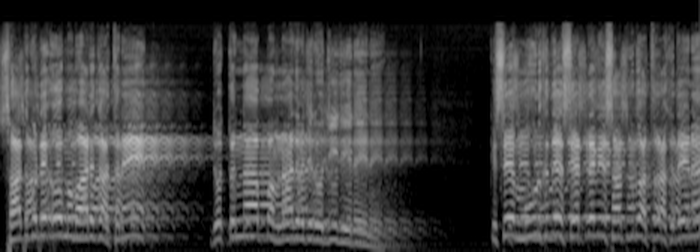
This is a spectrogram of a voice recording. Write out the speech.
ਸਤਿਗੁਰ ਦੇ ਉਹ ਮੁਬਾਰਕ ਹੱਥ ਨੇ, ਜੋ ਤਿੰਨਾਂ ਭਵਨਾਂ ਦੇ ਵਿੱਚ ਰੋਜੀ ਦੇ ਰਹੇ ਨੇ। ਕਿਸੇ ਮੂਰਖ ਦੇ ਸਿਰ ਤੇ ਵੀ ਸਤਿਗੁਰੂ ਹੱਥ ਰੱਖਦੇ ਨੇ,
